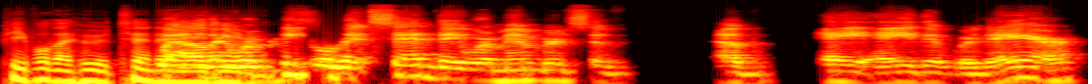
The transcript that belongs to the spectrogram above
people that who attended. Well, AA there meetings. were people that said they were members of of AA that were there.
